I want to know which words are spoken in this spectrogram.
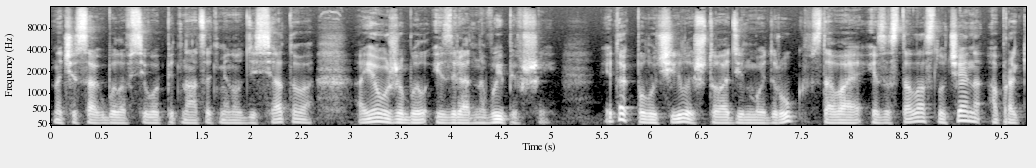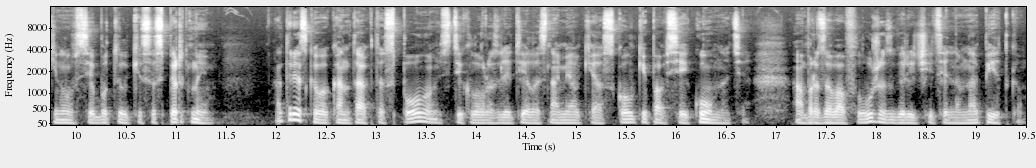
На часах было всего 15 минут десятого, а я уже был изрядно выпивший. И так получилось, что один мой друг, вставая из-за стола, случайно опрокинул все бутылки со спиртным. От резкого контакта с полом стекло разлетелось на мелкие осколки по всей комнате, образовав лужи с горячительным напитком.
